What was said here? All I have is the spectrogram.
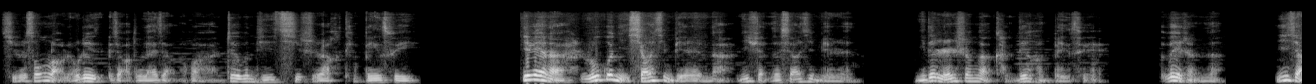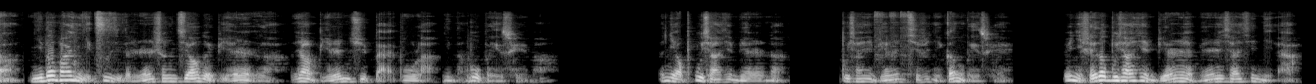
其实从老刘这个角度来讲的话，这个问题其实啊挺悲催。因为呢，如果你相信别人呢，你选择相信别人，你的人生啊肯定很悲催。为什么呢？你想，你都把你自己的人生交给别人了，让别人去摆布了，你能不悲催吗？那你要不相信别人呢？不相信别人，其实你更悲催，因为你谁都不相信，别人也没人相信你啊。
